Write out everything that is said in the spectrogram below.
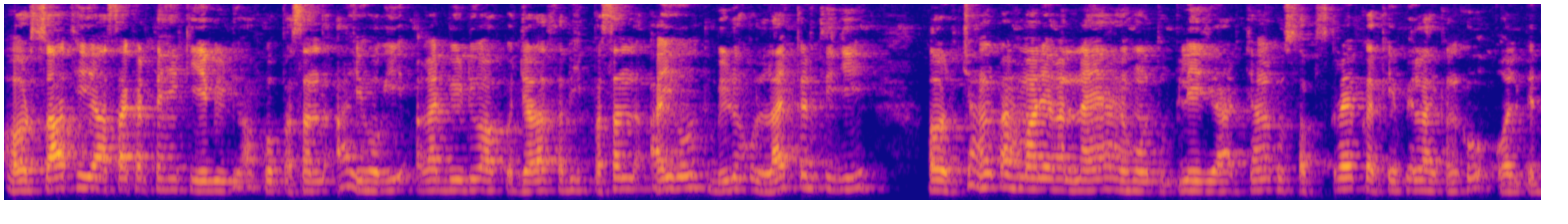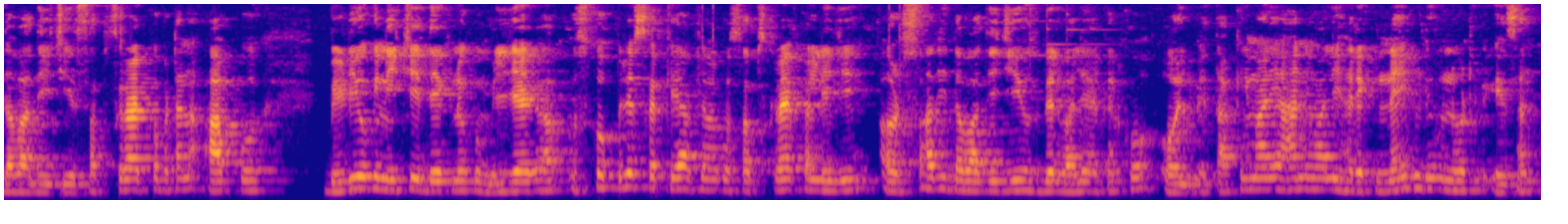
और साथ ही आशा करते हैं कि ये वीडियो आपको पसंद आई होगी। अगर वीडियो आपको ज़रा सा भी पसंद आई हो तो वीडियो को लाइक कर दीजिए। और चैनल पर हमारे अगर नए आए हों तो प्लीज़ यार चैनल को सब्सक्राइब करके बेल आइकन को ऑल पे दबा दीजिए। सब्सक्राइब का बटन आपको वीडियो के नीचे देखने को मिल जाएगा। उसको प्रेस करके आप चैनल को सब्सक्राइब कर लीजिए और साथ ही दबा दीजिए उस बेल वाले आइकन को ऑल पे, ताकि हमारे आने वाली हर एक नई वीडियो की नोटिफिकेशन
